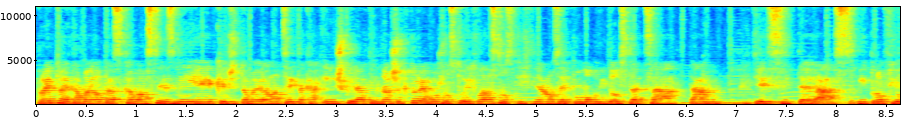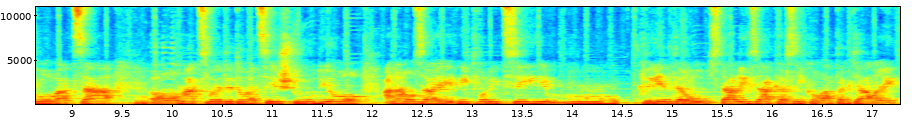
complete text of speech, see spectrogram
preto aj tá moja otázka vlastne znie, keďže tá moja relácia je taká inšpiratívna, že ktoré možno z tvojich vlastností ti naozaj pomohli dostať sa tam, kde si teraz, vyprofilovať sa, mm. uh, mať svoje tetovacie štúdio a naozaj vytvoriť si um, klientelu, stálych zákazníkov a tak ďalej.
